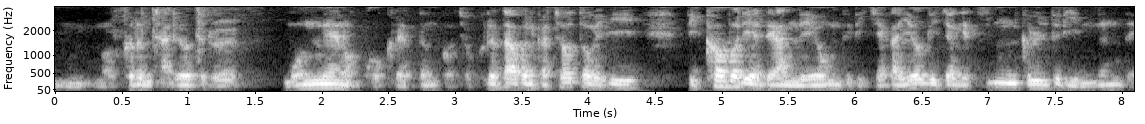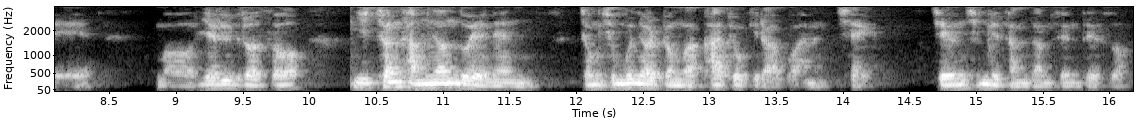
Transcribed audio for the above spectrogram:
음, 뭐 그런 자료들을 못 내놓고 그랬던 거죠. 그러다 보니까 저도 이 리커버리에 대한 내용들이 제가 여기저기 쓴 글들이 있는데 뭐 예를 들어서 2003년도에 낸 정신분열병과 가족이라고 하는 책 재은심리상담센터에서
